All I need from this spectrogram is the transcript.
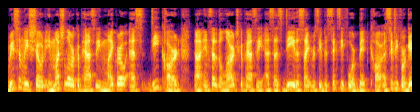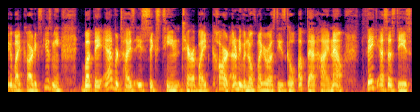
recently showed a much lower capacity micro SD card uh, instead of the large capacity SSD. The site received a 64 bit card, a 64 gigabyte card, excuse me, but they advertise a 16 terabyte card. I don't even know if micro SDs go up that high. Now, fake SSDs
